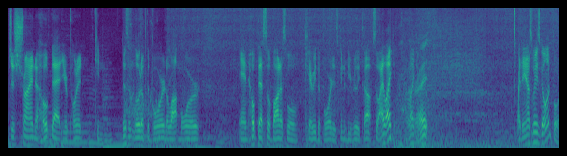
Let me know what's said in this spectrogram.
just trying to hope that your opponent can doesn't load up the board a lot more and hope that Sylvanas will carry the board is going to be really tough. So I like it. I like All right. it. I think that's what he's going for.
